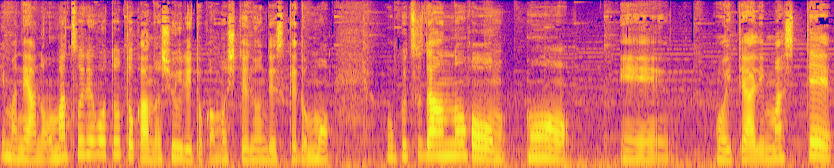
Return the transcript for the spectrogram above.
今ねあのお祭りごととかの修理とかもしてるんですけどもお仏壇の方も、えー、置いてありまして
